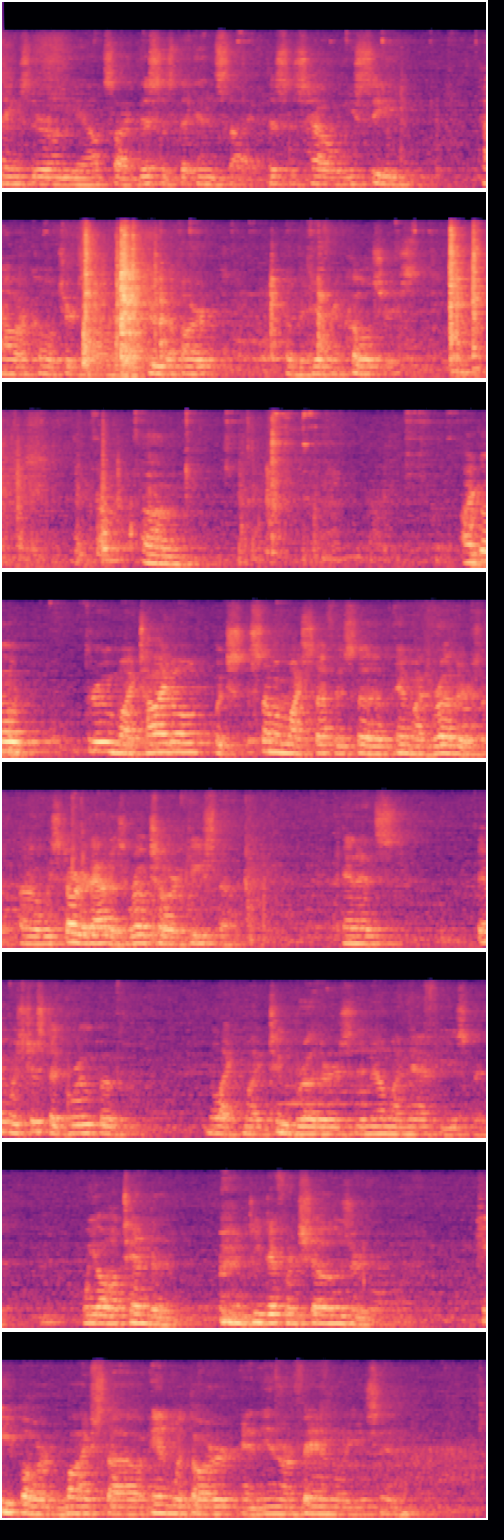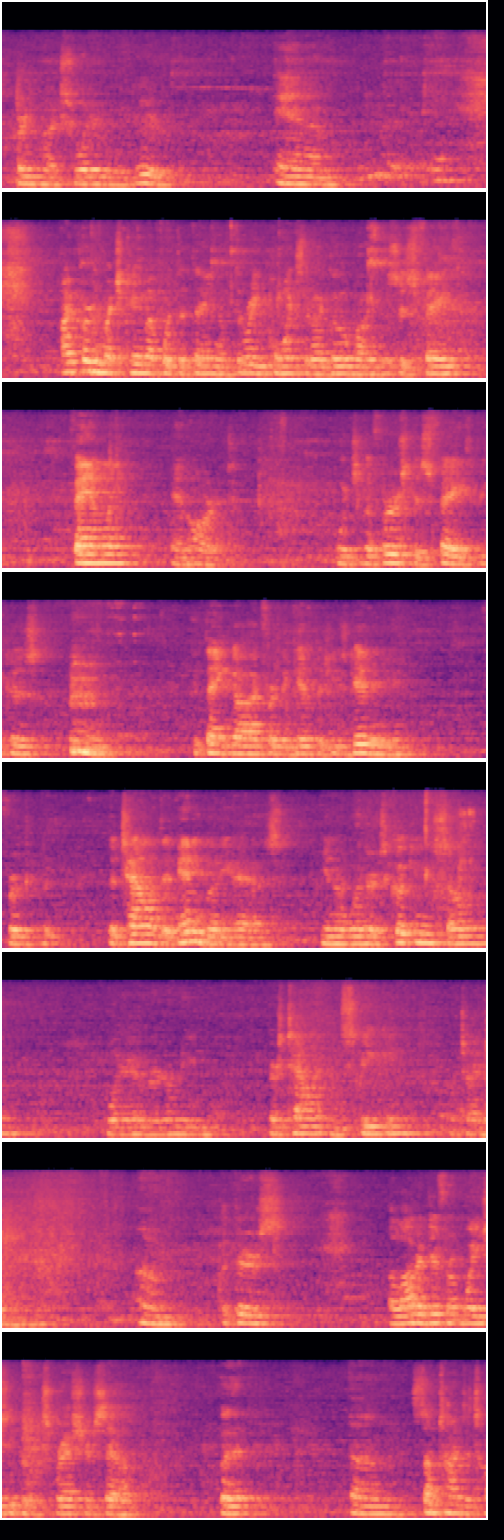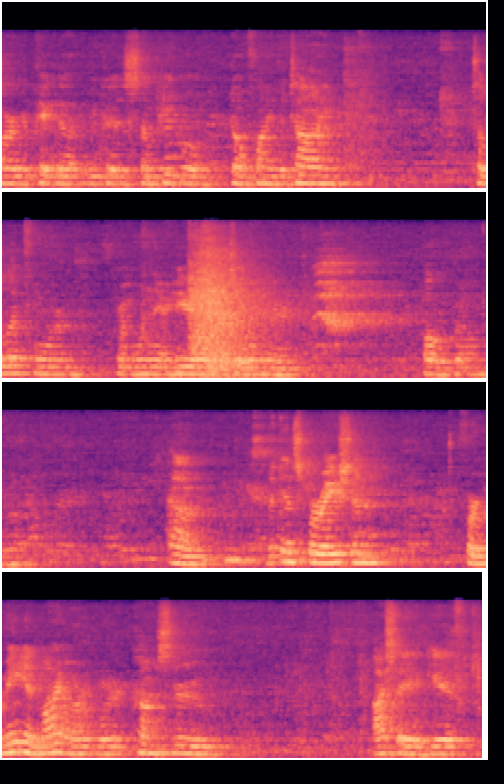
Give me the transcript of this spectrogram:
things that are on the outside. This is the inside. This is how we see how our cultures are through the art of the different cultures. Um, I go through my title, which some of my stuff is, uh, and my brothers. Uh, we started out as Rocha Artista. And it's, it was just a group of, like my two brothers and now my nephews, but we all tend to do different shows or keep our lifestyle in with art and in our families and pretty much whatever we do. And um, I pretty much came up with the thing of three points that I go by, which is faith, family, and art. Which the first is faith, because you thank God for the gift that He's given you, for the, the talent that anybody has, you know, whether it's cooking, sewing, whatever. I mean, there's talent in speaking, which I don't have. Um, but there's a lot of different ways you can express yourself. But um, sometimes it's hard to pick up because some people don't find the time to look for them from when they're here to when they're all grown. Um, the inspiration for me and my artwork comes through, I say a gift,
